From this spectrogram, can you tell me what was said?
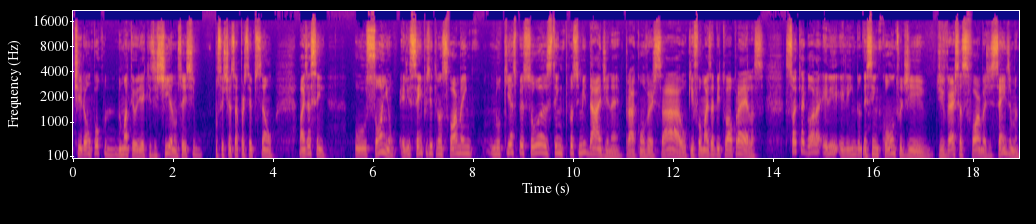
tirou um pouco de uma teoria que existia, não sei se vocês tinham essa percepção, mas assim, o sonho, ele sempre se transforma em no que as pessoas têm proximidade, né, para conversar, o que for mais habitual para elas. Só que agora ele, ele indo nesse encontro de diversas formas de Sandman,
